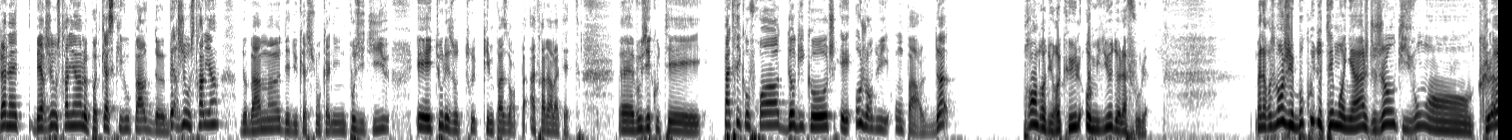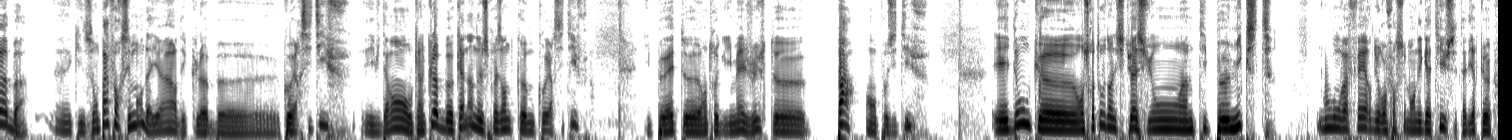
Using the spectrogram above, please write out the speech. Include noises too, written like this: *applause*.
Planète Berger Australien, le podcast qui vous parle de berger australien, de BAM, d'éducation canine positive et tous les autres trucs qui me passent à travers la tête. Euh, vous écoutez Patrick Offroy, Doggy Coach, et aujourd'hui on parle de prendre du recul au milieu de la foule. Malheureusement, j'ai beaucoup de témoignages de gens qui vont en club, euh, qui ne sont pas forcément d'ailleurs des clubs euh, coercitifs, évidemment, aucun club canin ne se présente comme coercitif. Il peut être, euh, entre guillemets, juste euh, pas en positif. Et donc, euh, on se retrouve dans une situation un petit peu mixte, où on va faire du renforcement négatif, c'est-à-dire que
